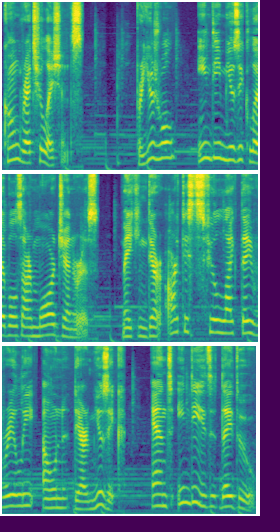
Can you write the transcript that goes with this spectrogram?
Congratulations! Per usual, indie music labels are more generous, making their artists feel like they really own their music. And indeed, they do.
